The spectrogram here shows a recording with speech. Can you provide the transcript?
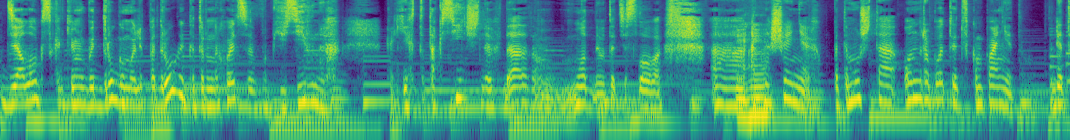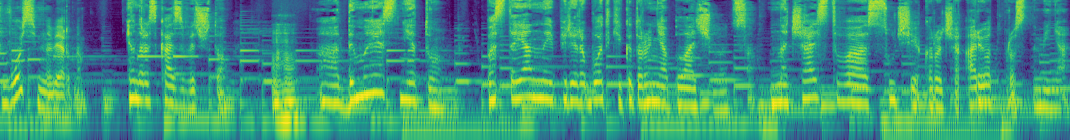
диалог с каким-нибудь другом или подругой, который находится в абьюзивных, каких-то токсичных, да, там, модные вот эти слова, э, Мгм. отношениях. Потому что он работает в компании там, лет 8, наверное, и он рассказывает, что Мгм. а, ДМС нету. Постоянные переработки, которые не оплачиваются. Начальство сучье, короче, орет просто меня.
